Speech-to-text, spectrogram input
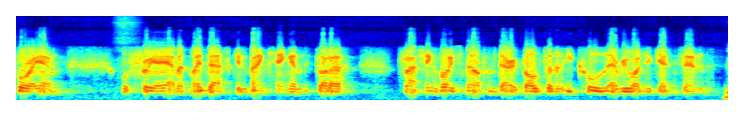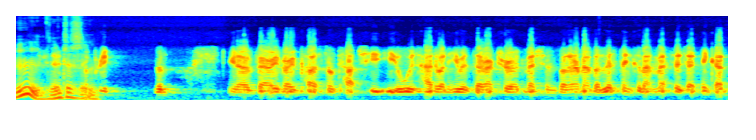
4 a.m. or 3 a.m. at my desk in banking, and got a flashing voicemail from Derrick Bolton, and he calls everyone who gets in. Mm, interesting. You know, very, very personal touch he, he always had when he was director of admissions. And I remember listening to that message. I think I'd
